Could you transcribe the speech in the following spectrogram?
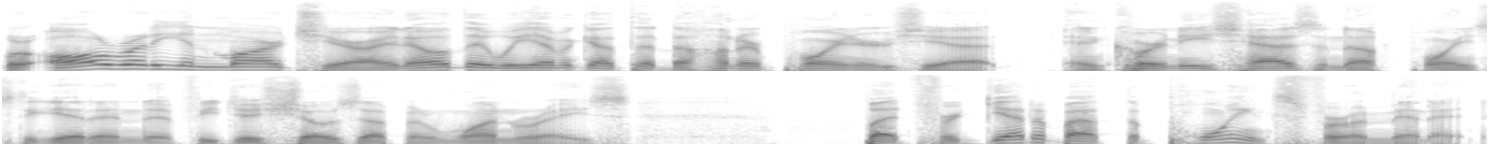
We're already in March here. I know that we haven't got the 100 pointers yet, and Corniche has enough points to get in if he just shows up in one race. But forget about the points for a minute.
